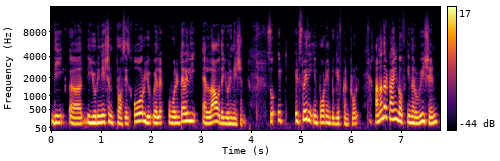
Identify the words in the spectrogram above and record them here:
the uh, the urination process or you will voluntarily allow the urination. So it it's very important to give control. Another kind of innervation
